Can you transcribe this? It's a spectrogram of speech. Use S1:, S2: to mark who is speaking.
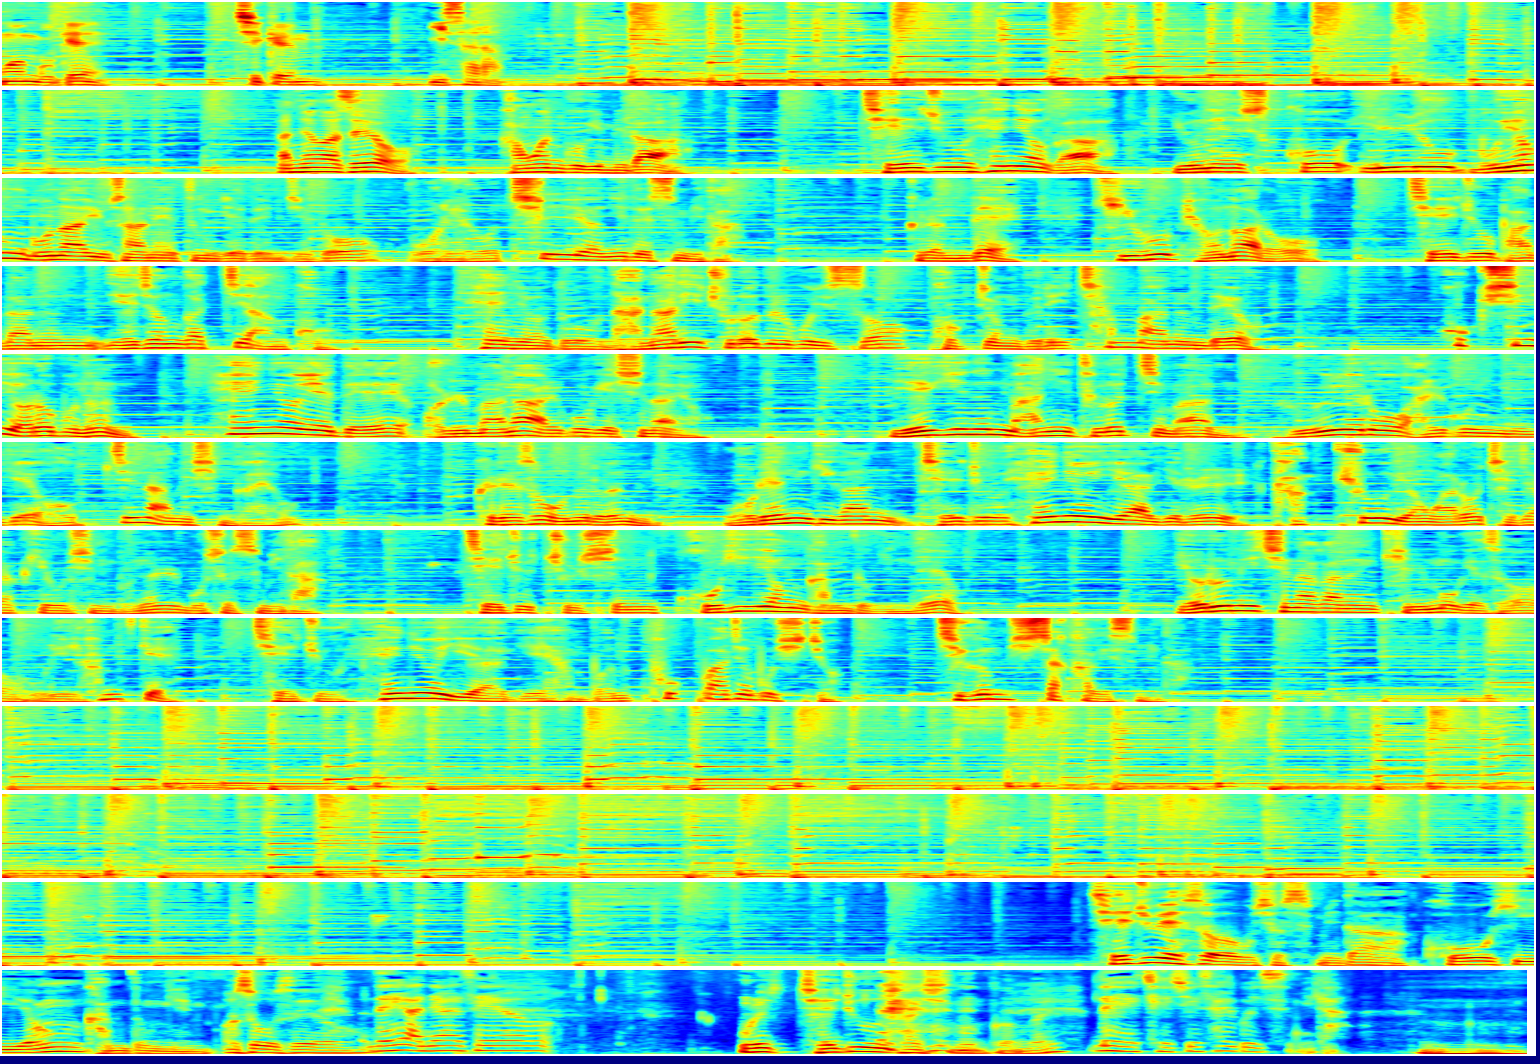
S1: 강원국의 지금 이 사람
S2: 안녕하세요. 강원국입니다. 제주 해녀가 유네스코 인류 무형문화유산에 등재된 지도 올해로 7년이 됐습니다. 그런데 기후 변화로 제주 바다는 예전 같지 않고 해녀도 나날이 줄어들고 있어 걱정들이 참 많은데요. 혹시 여러분은 해녀에 대해 얼마나 알고 계시나요? 얘기는 많이 들었지만 의외로 알고 있는 게 없진 않으신가요? 그래서 오늘은 오랜 기간 제주 해녀 이야기를 다큐 영화로 제작해 오신 분을 모셨습니다. 제주 출신 고희영 감독인데요. 여름이 지나가는 길목에서 우리 함께 제주 해녀 이야기에 한번 푹 빠져보시죠. 지금 시작하겠습니다. 제주에서 오셨습니다. 고희영 감독님. 어서 오세요.
S3: 네, 안녕하세요.
S2: 우리 제주 사시는 건가요?
S3: 네, 제주에 살고 있습니다.
S2: 음,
